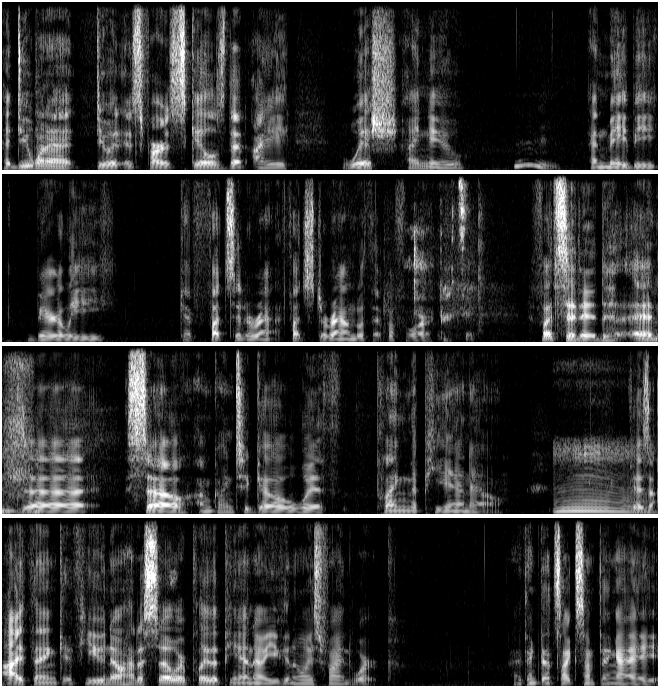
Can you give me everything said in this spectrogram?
I do want to do it as far as skills that I wish I knew, Hmm. and maybe barely have futzed around futzed around with it before it. footed and uh, so i'm going to go with playing the piano mm. because i think if you know how to sew or play the piano you can always find work i think that's like something i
